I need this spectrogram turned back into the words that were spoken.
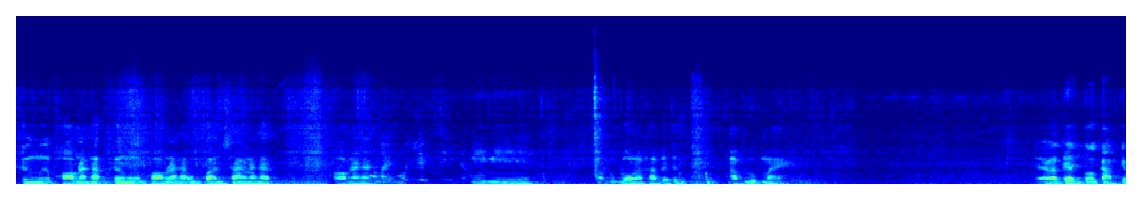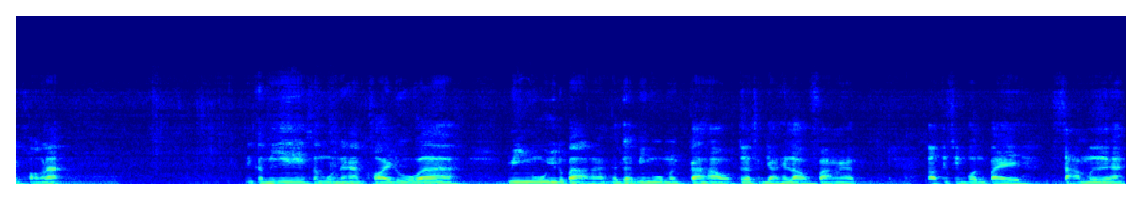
เครื่องมือพร้อมนะครับ เครื่องมือพร้อมนะฮะอุปกรณ์ช่างนะครับ พร้อมนะฮะนี่มีเอารูปลงนะครับ เดี๋ยวจะอัพรูปใหม่ เดี๋ยวก็เตรียมตัวกลับเก็บของแล้วนี่ก็มีสมุนนะครับ คอยดูว่ามีงูอยู่หรือเปล่าฮะถ้าเกิดมีงูมันก็เห่าเตือนสัญญาณให้เราฟังนะครับ เราติดสินบนไปสามมื้อฮะ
